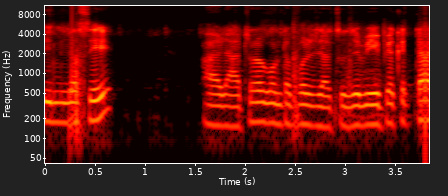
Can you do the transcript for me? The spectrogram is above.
তিন দিন আছে আর আঠারো ঘণ্টা পরে চলে যাবে এই প্যাকেটটা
